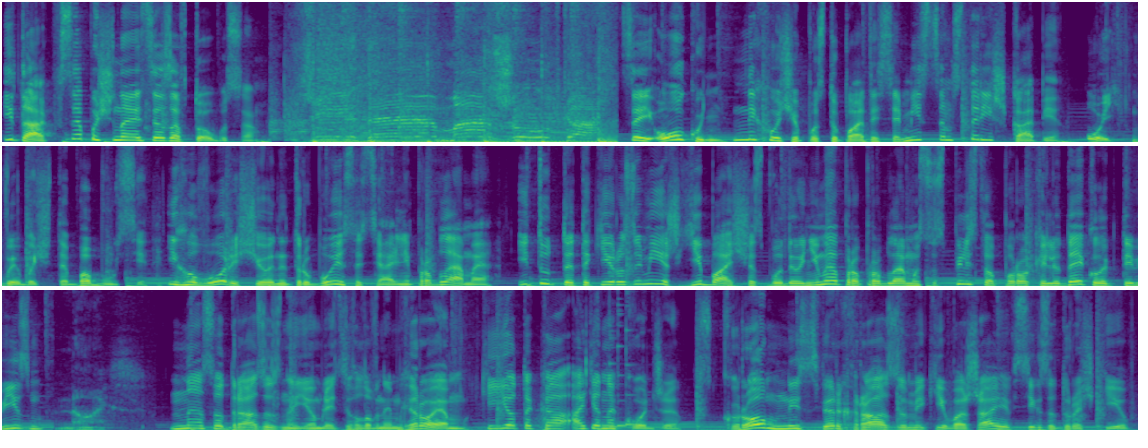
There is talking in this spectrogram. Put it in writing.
І так, все починається з автобуса. Їде маршрутка. Цей окунь не хоче поступатися місцем старій шкапі. Ой, вибачте, бабусі, і говорить, що його не турбує соціальні проблеми. І тут ти такий розумієш, їбать, щас буде аніме про проблеми суспільства, пороки людей, колективізм. Нас одразу знайомлять з головним героєм Кійотака Аянакоджи, скромний сверхразум, який вважає всіх за дурачків.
